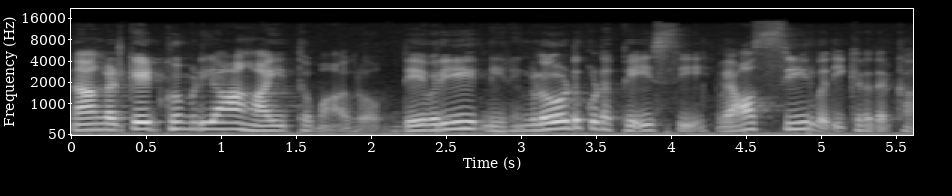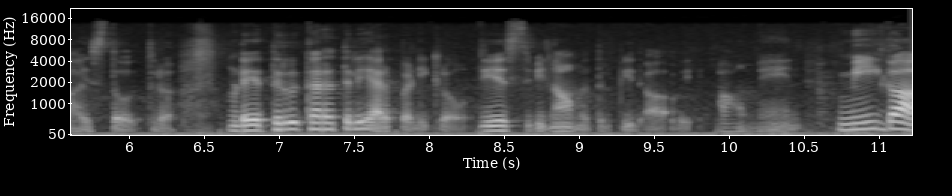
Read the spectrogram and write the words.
நாங்கள் கேட்கும்படியாக ஆயத்தமாகிறோம். தேவரீர் நீர் எங்களோடு கூட பேசி எங்களை ஆசீர்வதிக்கிறதற்காக ஸ்தோத்திரம். உடைய திருக்கரத்திலே அர்ப்பணிக்கிறோம். இயேசுவி நாமத்தில் பிதாவே. ஆமேன். மீகா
